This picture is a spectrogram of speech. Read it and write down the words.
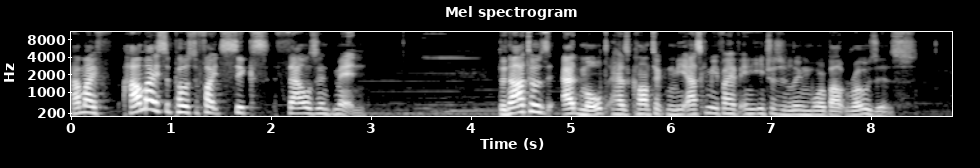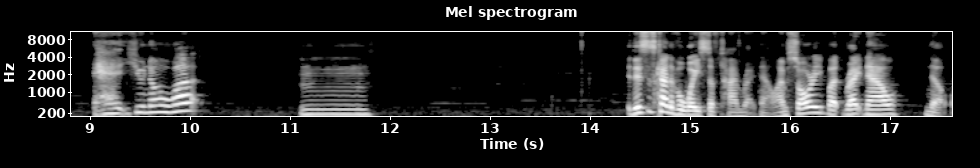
How am I, how am I supposed to fight 6,000 men? Donato's Admult has contacted me asking me if I have any interest in learning more about roses. Uh, you know what? Mm, this is kind of a waste of time right now. I'm sorry, but right now, no.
